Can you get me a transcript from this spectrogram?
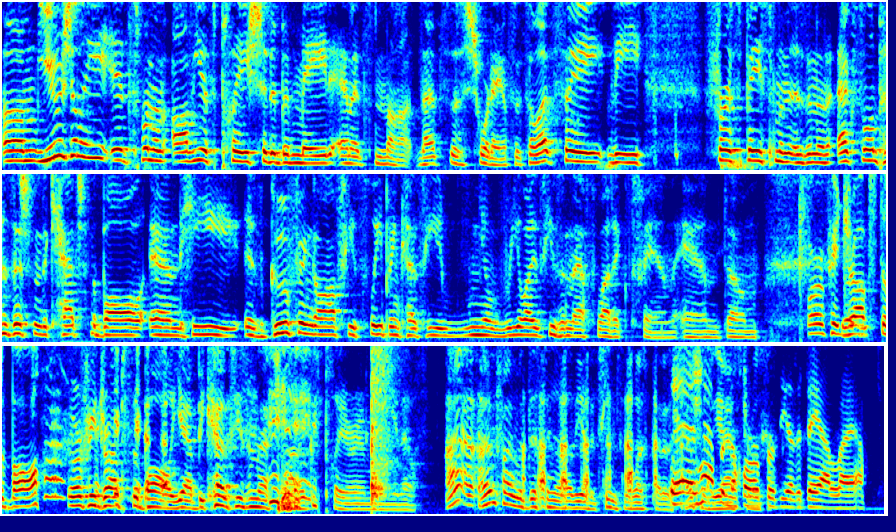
Um, usually it's when an obvious play should have been made and it's not. That's the short answer. So let's say the first baseman is in an excellent position to catch the ball and he is goofing off. He's sleeping because he you know realized he's an athletics fan and um, Or if he drops the ball. or if he drops the ball, yeah, because he's an athletics player. I mean, you know, I, I- I'm fine with dissing all the other teams in the West, but Yeah, it especially the happened to Astros. The other day. I laughed.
